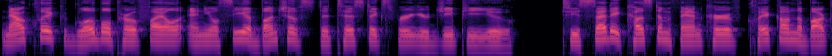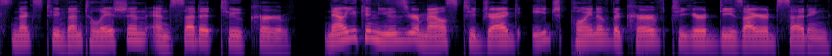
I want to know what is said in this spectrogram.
Now click global profile and you'll see a bunch of statistics for your GPU. To set a custom fan curve, click on the box next to ventilation and set it to curve. Now you can use your mouse to drag each point of the curve to your desired setting.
